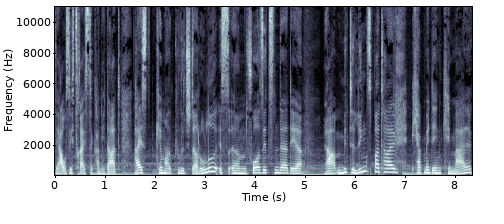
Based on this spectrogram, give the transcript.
der aussichtsreichste Kandidat. Heißt Kemal Kılıçdaroğlu, ist ähm, Vorsitzender der ja, Mitte-Links-Partei. Ich habe mir den Kemal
